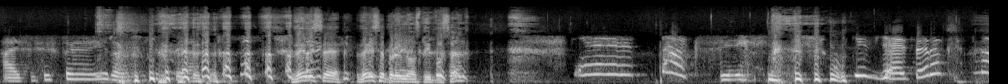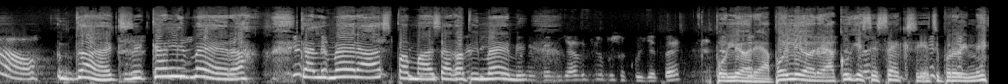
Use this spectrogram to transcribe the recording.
Α, εσείς είστε ήρωες. δεν είσαι, δεν είσαι πρωινός τύπος, ε. Ε, εντάξει. Και ιδιαίτερα ξυπνάω. Εντάξει, καλημέρα. καλημέρα, άσπα μας, αγαπημένη. Παιδιά, δεν ξέρω πώς ακούγεται. πολύ ωραία, πολύ ωραία. Ακούγεσαι σεξι έτσι πρωινή.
